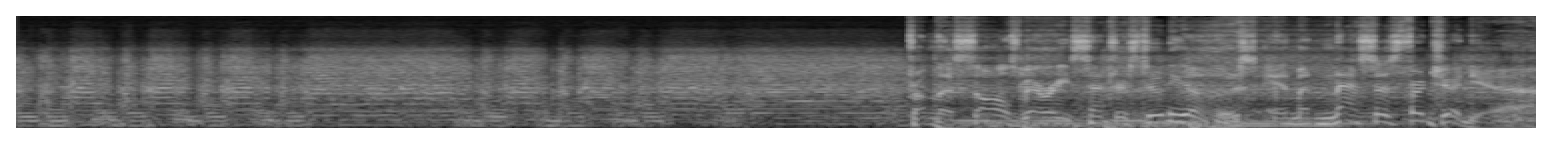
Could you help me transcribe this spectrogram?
From the Salisbury Center Studios in Manassas, Virginia,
